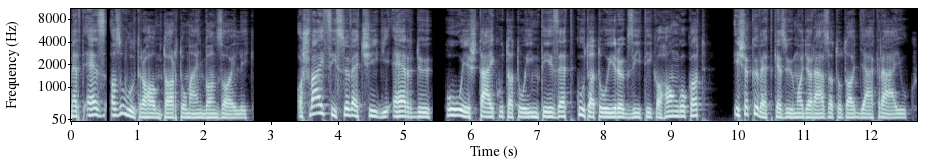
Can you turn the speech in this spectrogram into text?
mert ez az ultrahangtartományban zajlik. A Svájci Szövetségi Erdő Hó- és Tájkutató Intézet kutatói rögzítik a hangokat, és a következő magyarázatot adják rájuk.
